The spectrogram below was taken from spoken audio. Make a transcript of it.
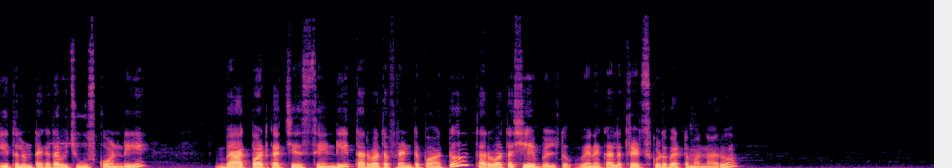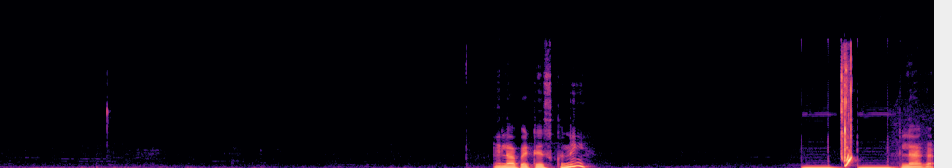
గీతలు ఉంటాయి కదా అవి చూసుకోండి. బ్యాక్ పార్ట్ కట్ చేసేయండి. తర్వాత ఫ్రంట్ పార్ట్ తర్వాత షేప్ బెల్ట్ వెనకాల థ్రెడ్స్ కూడా పెట్టమన్నారు. ఇలా పెట్టేసుకుని ఇలాగా.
